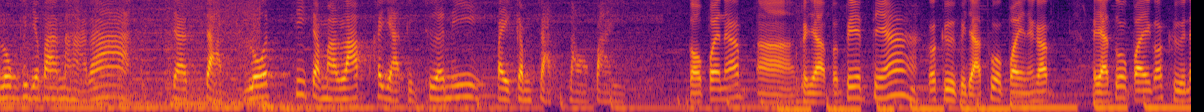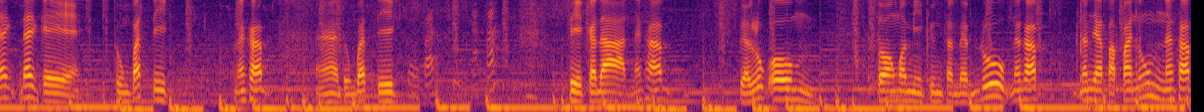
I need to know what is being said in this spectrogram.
โรงพยาบาลมหาราชจะจัดรถที่จะมารับขยะติดเชื้อนี้ไปกำจัดต่อไป ต่อไปนะครับอ่าขยะประเภทเนี้ยก็คือขยะทั่วไปนะครับ ขยะทั่วไปก็คือได้ได้แก่ถุงพลาสติกนะครับอ่าถุงพลาสติกถุงพลาสติกนะคะเศษกระดาษนะครับ เปลือกลูกอมซองบะหมี่กึ่งสำเร็จรูปนะครับน้ำยาปรับผ้านุ่มนะครับ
